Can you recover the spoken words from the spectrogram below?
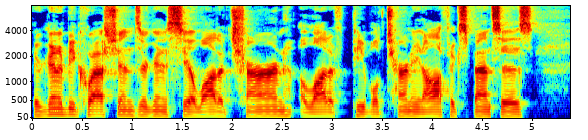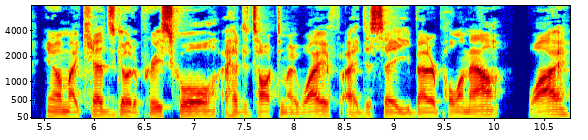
There are going to be questions. They're going to see a lot of churn, a lot of people turning off expenses. You know, my kids go to preschool. I had to talk to my wife. I had to say, you better pull them out. Why?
